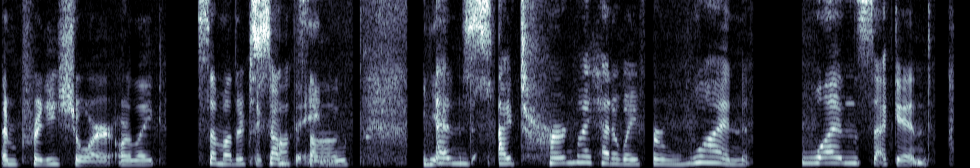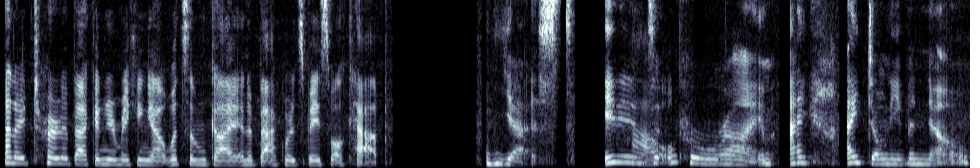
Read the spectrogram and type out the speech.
i'm pretty sure or like some other tiktok Something. song Yes. and I turned my head away for one, one second, and I turn it back, and you're making out with some guy in a backwards baseball cap. Yes. It is How? prime. I I don't even know.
